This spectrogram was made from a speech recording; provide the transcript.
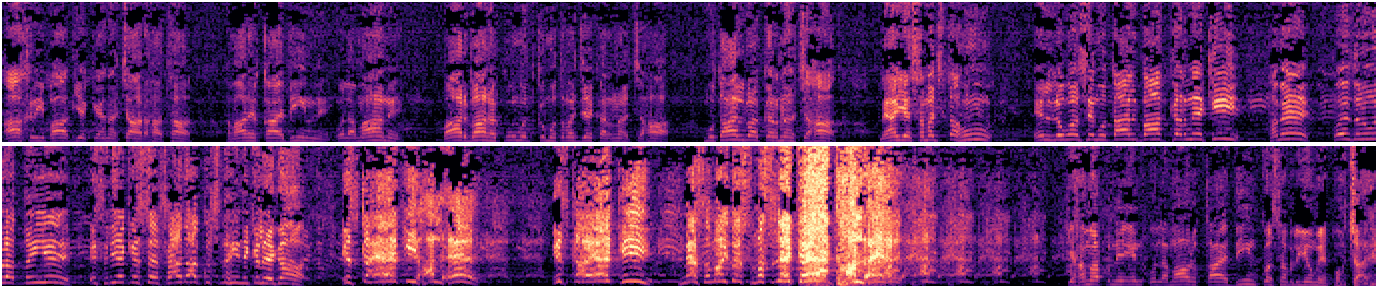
آخری بات یہ کہنا چاہ رہا تھا، ہمارے قائدین نے، علماء نے بار بار حکومت کو متوجہ کرنا چاہا، مطالبہ کرنا چاہا۔ میں یہ سمجھتا ہوں ان لوگوں سے مطالبات کرنے کی ہمیں کوئی ضرورت نہیں ہے، اس لیے کہ اس سے فائدہ کچھ نہیں نکلے گا۔ اس کا ایک ہی حل ہے۔ اس کا ایک ہی، میں سمجھتا اس مسئلے کا ایک حل ہے۔ کہ ہم اپنے ان علماء اور قائدین کو اسمبلیوں میں پہنچائیں۔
